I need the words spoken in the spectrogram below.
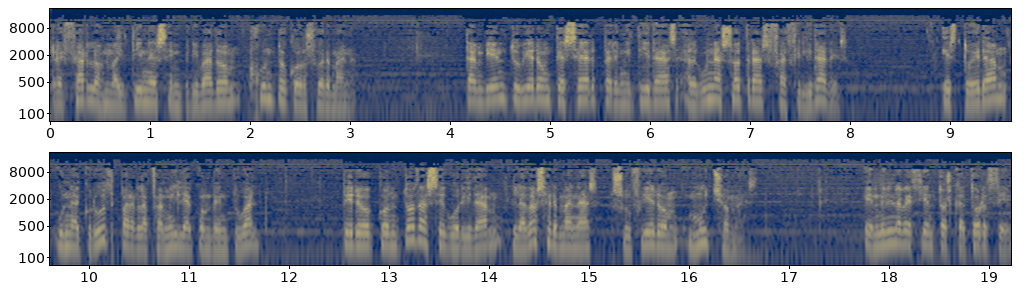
rezar los maitines en privado junto con su hermana también tuvieron que ser permitidas algunas otras facilidades. Esto era una cruz para la familia conventual, pero con toda seguridad las dos hermanas sufrieron mucho más. En 1914,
